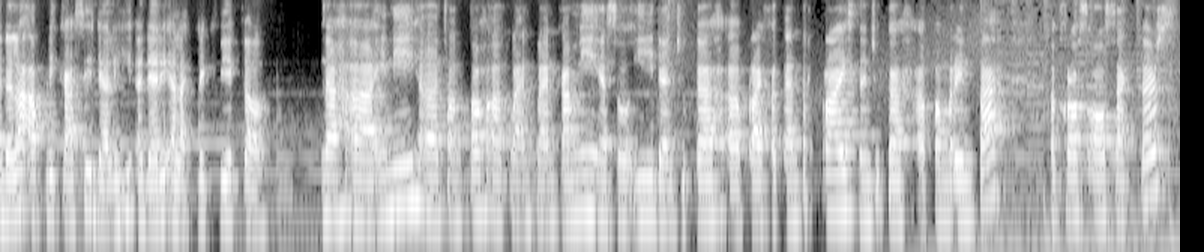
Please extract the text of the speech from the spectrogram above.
adalah aplikasi dari dari electric vehicle. Nah, ini contoh klien-klien kami SOE dan juga private enterprise dan juga pemerintah across all sectors.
